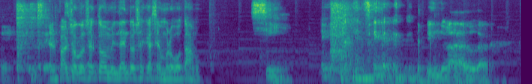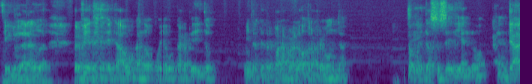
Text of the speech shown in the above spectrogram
Eh, no sé. El falso concepto de humildad, entonces, ¿qué hacemos? Lo votamos. Sí. Eh, sí. Sin lugar a duda. Sin lugar a duda. Pero fíjate, estaba buscando, voy a buscar rapidito, mientras te preparas para la otra pregunta, lo que está sucediendo en... Ya,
